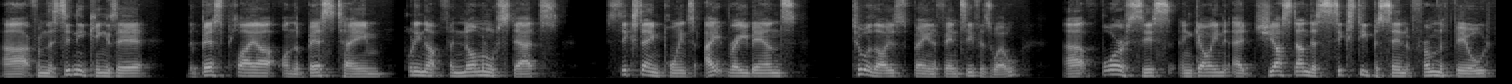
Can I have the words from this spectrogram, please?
uh, from the Sydney Kings there, the best player on the best team, putting up phenomenal stats 16 points, eight rebounds, two of those being offensive as well, uh, four assists, and going at just under 60% from the field,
